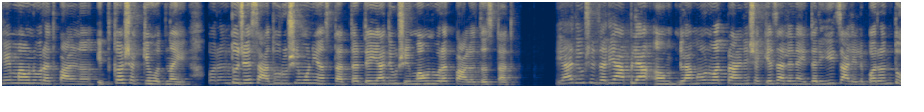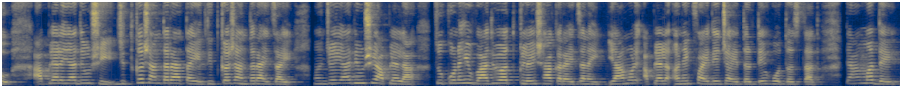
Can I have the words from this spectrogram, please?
हे मौन व्रत पाळणं इतकं शक्य होत नाही. परंतु जे साधू ऋषीमुनी असतात तर ते या दिवशी मौन व्रत पाळत असतात. या दिवशी जरी आपल्या ला मौन व्रत पाळणे शक्य झाले नाही तरीही चालेल. परंतु आपल्याला या दिवशी जितकं शांत राहता येईल तितकं शांत राहायचं आहे. म्हणजे या दिवशी आपल्याला चुकूनही वादविवाद क्लेश हा करायचा नाही. यामुळे आपल्याला अनेक फायदे जे आहेत तर ते होत असतात. त्यामध्ये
